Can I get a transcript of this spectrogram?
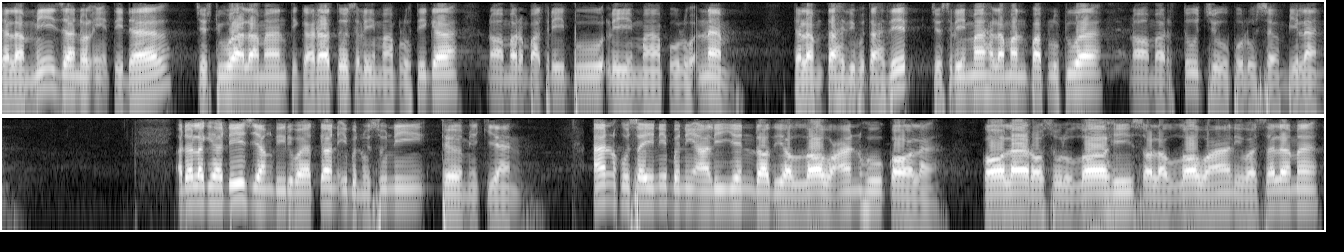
Dalam Mizanul Iqtidal, juz 2 halaman 353, nomor 4056. Dalam Tahdzibu Tahdzib, juz 5 halaman 42, nomor 79. Ada lagi hadis yang diriwayatkan Ibnu Sunni demikian. An Husaini bin Ali radhiyallahu anhu qala Qala Rasulullah sallallahu alaihi wasallam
